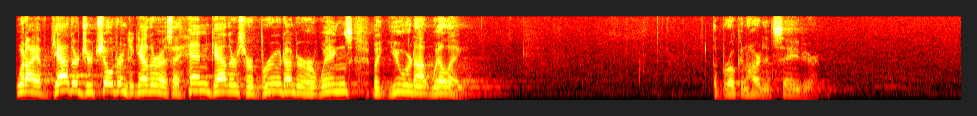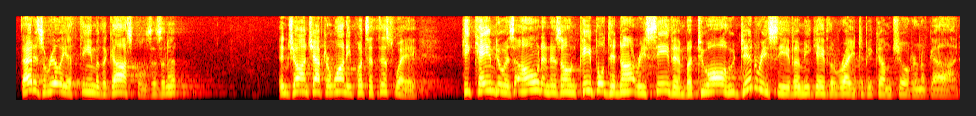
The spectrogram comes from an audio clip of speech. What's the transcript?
would I have gathered your children together as a hen gathers her brood under her wings, but you were not willing. The brokenhearted Savior. That is really a theme of the Gospels, isn't it? In John chapter 1, he puts it this way He came to his own, and his own people did not receive him, but to all who did receive him, he gave the right to become children of God.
